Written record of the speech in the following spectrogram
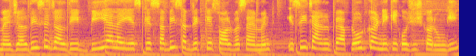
मैं जल्दी से जल्दी एस के सभी सब्जेक्ट के सॉल्व असाइनमेंट इसी चैनल पे अपलोड करने की कोशिश करूँगी।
